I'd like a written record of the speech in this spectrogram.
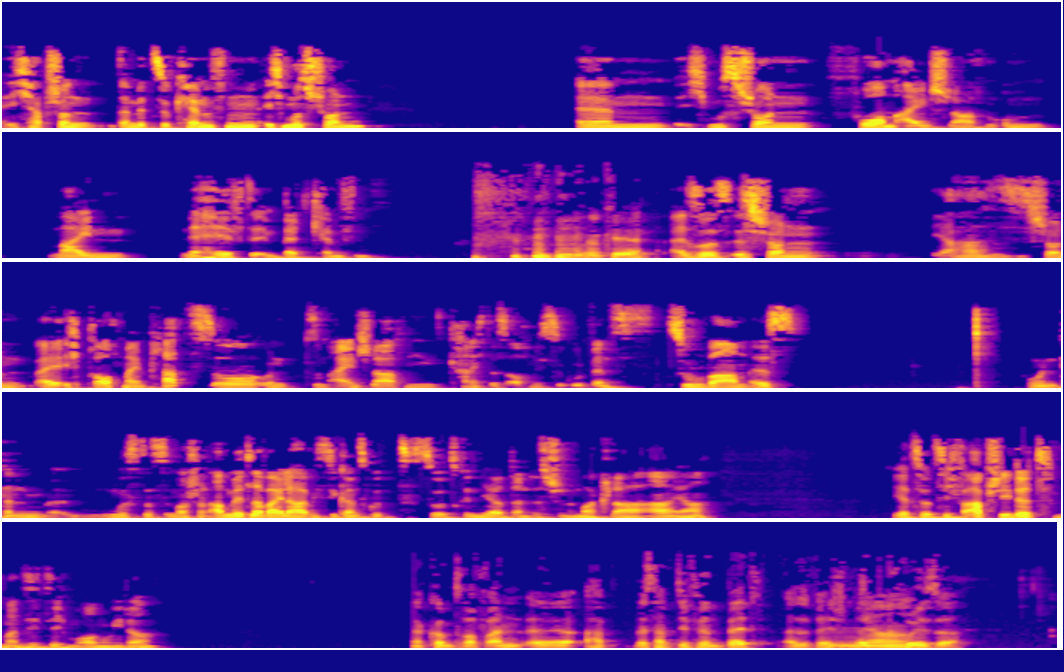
ich habe schon damit zu kämpfen. Ich muss schon, ähm, ich muss schon vorm Einschlafen um meine Hälfte im Bett kämpfen. okay. Also es ist schon, ja, es ist schon, weil ich brauche meinen Platz so und zum Einschlafen kann ich das auch nicht so gut, wenn es zu warm ist. Und dann äh, muss das immer schon, aber mittlerweile habe ich sie ganz gut so trainiert, dann ist schon immer klar, ah ja, jetzt wird sich verabschiedet, man sieht sich morgen wieder. Na, kommt drauf an. Äh, habt, was habt ihr für ein Bett? Also welche Ja. Bettgröße?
